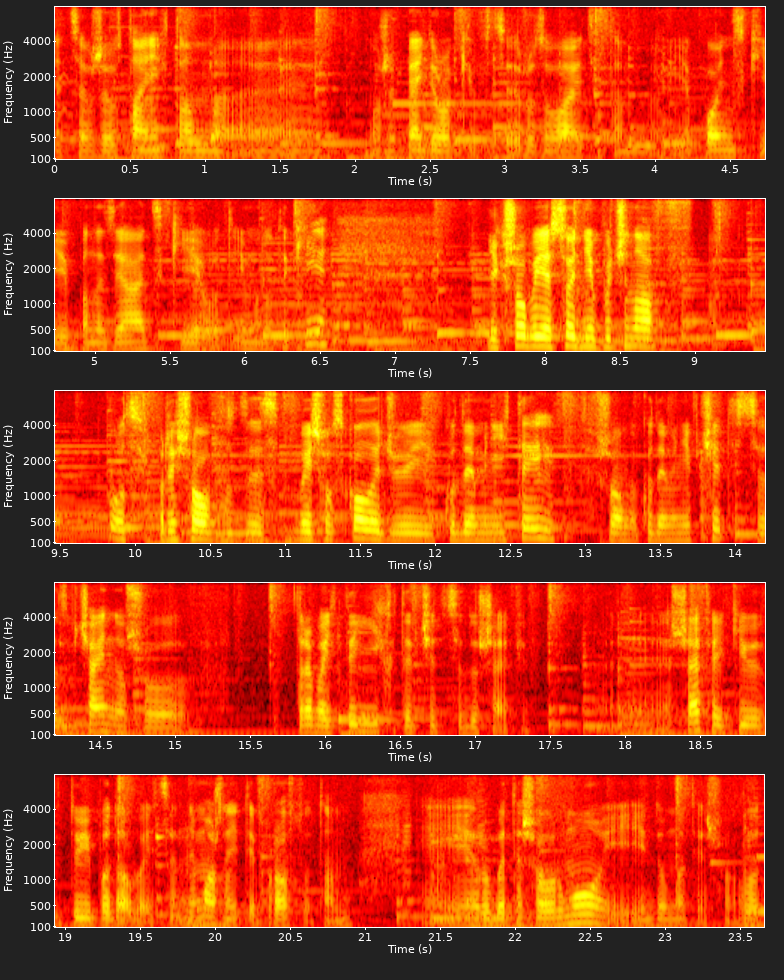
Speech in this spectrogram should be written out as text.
Е, це вже останніх там, е, може 5 років це розвивається там японські, паназіатські, от іменно такі. Якщо б я сьогодні починав, от прийшов, вийшов з коледжу і куди мені йти, що, куди мені вчитися, звичайно, що треба йти їхати вчитися до шефів. Е, Шефи, які тобі подобаються. Не можна йти просто там і робити шаурму і думати, що от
